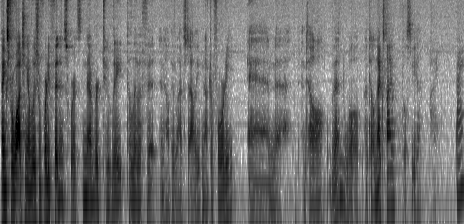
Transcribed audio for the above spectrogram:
thanks for watching Evolution 40 Fitness, where it's never too late to live a fit and healthy lifestyle even after 40. And uh, until then, well, until next time, we'll see you. Bye. Bye.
